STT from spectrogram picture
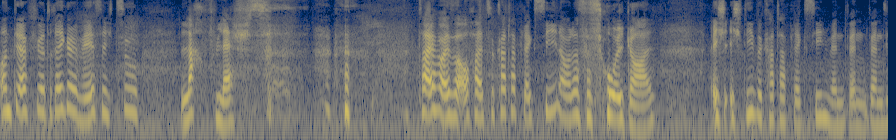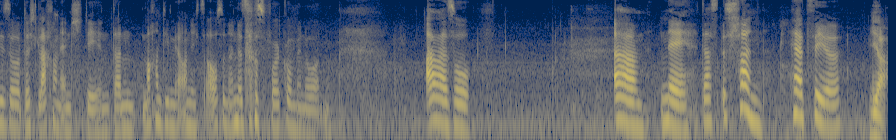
Und der führt regelmäßig zu Lachflashs. Teilweise auch halt zu Kataplexien, aber das ist so egal. Ich, ich liebe Kataplexien, wenn, wenn, wenn sie so durch Lachen entstehen. Dann machen die mir auch nichts aus und dann ist das vollkommen in Ordnung. Aber so, ähm, nee, das ist schon Herzehe. Ja,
